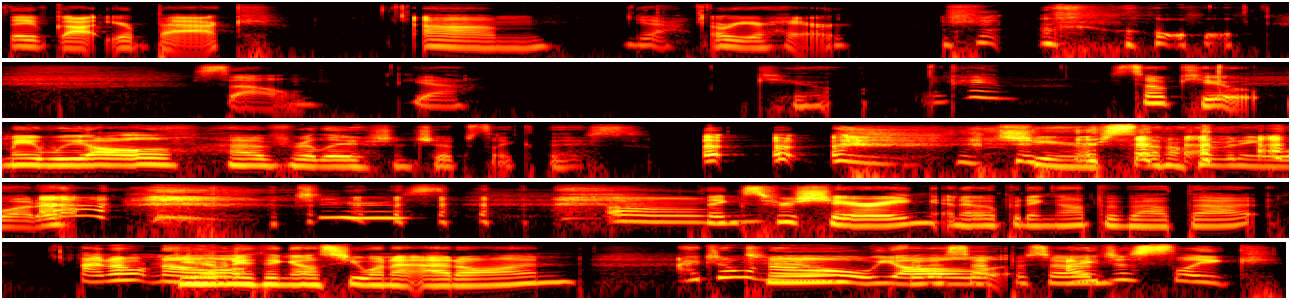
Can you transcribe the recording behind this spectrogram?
they've got your back, um, Yeah. or your hair. So yeah. Cute. okay. So cute. May we all have relationships like this. Cheers. I don't have any water. Cheers. Um, Thanks for sharing and opening up about that. I don't know. Do you have anything else you want to add on? I don't know, y'all. episode? I just like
